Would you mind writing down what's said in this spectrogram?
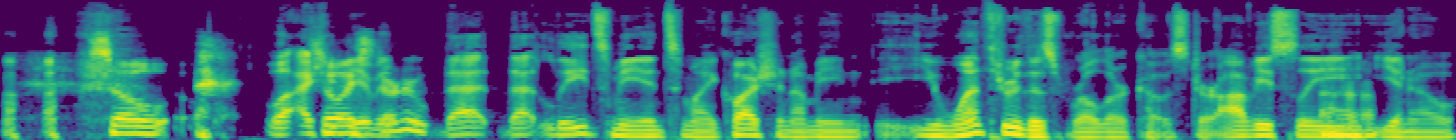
so well actually so David, started... that that leads me into my question. I mean you went through this roller coaster. Obviously uh-huh. you know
